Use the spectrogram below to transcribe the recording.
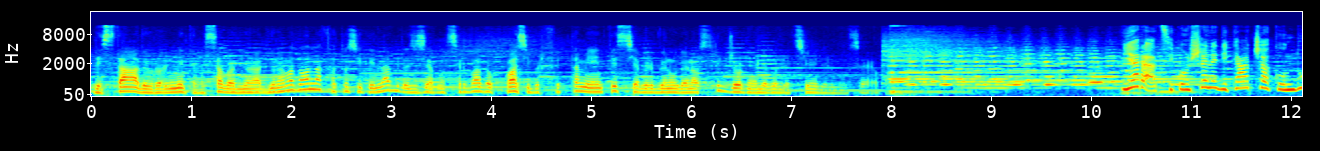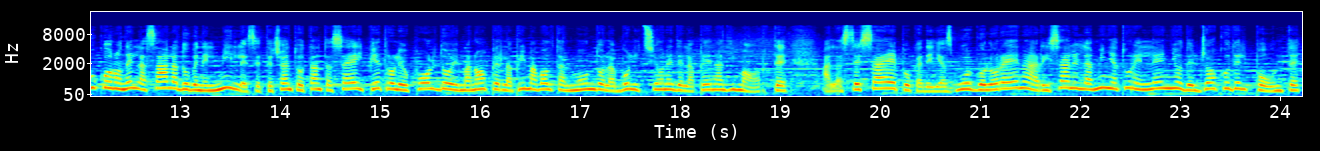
le statue, probabilmente la statua di una, di una Madonna, ha fatto sì che l'abito si sia conservato quasi perfettamente e sia pervenuto ai nostri giorni nelle collezioni del museo. Gli arazzi con scene di caccia conducono nella sala dove nel 1786 Pietro Leopoldo emanò per la prima volta al mondo l'abolizione della pena di morte. Alla stessa epoca degli Asburgo-Lorena risale la miniatura in legno del gioco del ponte,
